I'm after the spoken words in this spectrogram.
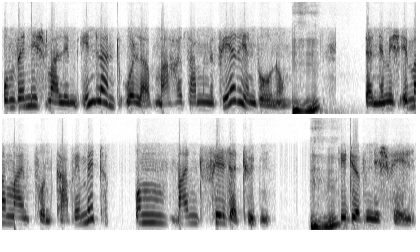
Und wenn ich mal im Inland Urlaub mache, sagen wir eine Ferienwohnung, dann nehme ich immer mein Pfund Kaffee mit und meine Filtertüten. Die dürfen nicht fehlen.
